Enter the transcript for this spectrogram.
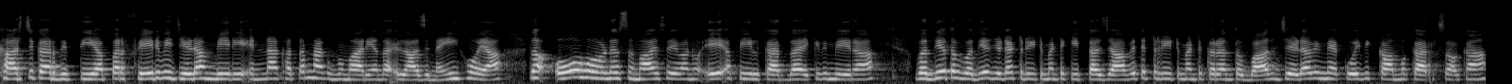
ਖਰਚ ਕਰ ਦਿੱਤੀ ਆ, ਪਰ ਫਿਰ ਵੀ ਜਿਹੜਾ ਮੇਰੀ ਇੰਨਾ ਖਤਰਨਾਕ ਬਿਮਾਰੀਆਂ ਦਾ ਇਲਾਜ ਨਹੀਂ ਹੋਇਆ, ਤਾਂ ਉਹ ਹੁਣ ਸਮਾਜ ਸੇਵਾ ਨੂੰ ਇਹ ਅਪੀਲ ਕਰਦਾ ਹੈ ਕਿ ਮੇਰਾ ਵਧੀਆ ਤੋਂ ਵਧੀਆ ਜਿਹੜਾ ਟ੍ਰੀਟਮੈਂਟ ਕੀਤਾ ਜਾਵੇ ਤੇ ਟ੍ਰੀਟਮੈਂਟ ਕਰਨ ਤੋਂ ਬਾਅਦ ਜਿਹੜਾ ਵੀ ਮੈਂ ਕੋਈ ਵੀ ਕੰਮ ਕਰ ਸਕਾਂ,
